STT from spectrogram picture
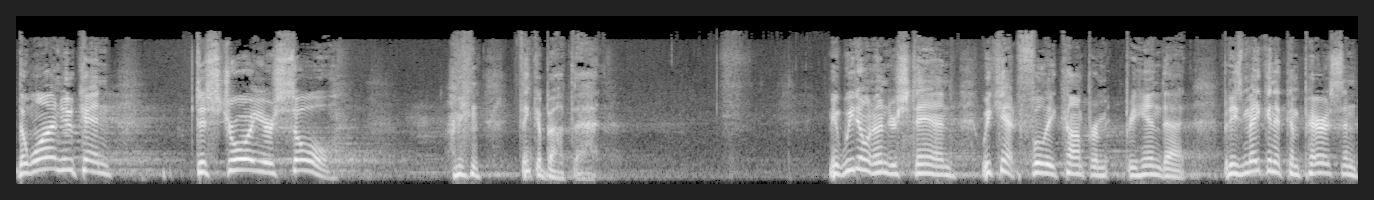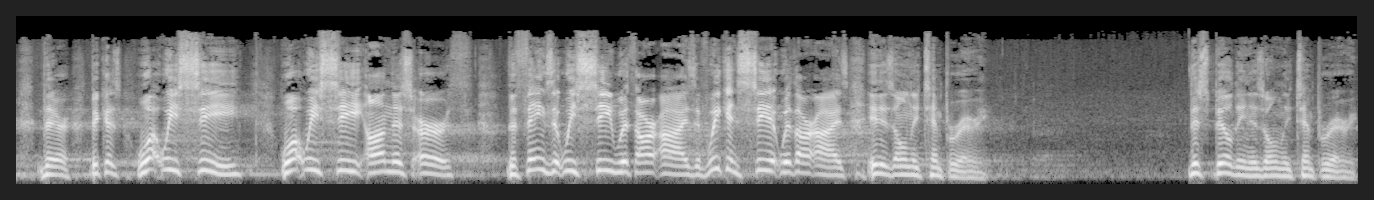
The one who can destroy your soul. I mean, think about that. I mean, we don't understand, we can't fully comprehend that. But he's making a comparison there because what we see, what we see on this earth, the things that we see with our eyes, if we can see it with our eyes, it is only temporary. This building is only temporary.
